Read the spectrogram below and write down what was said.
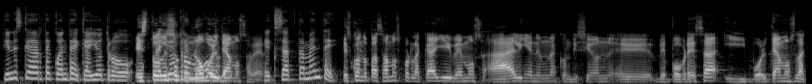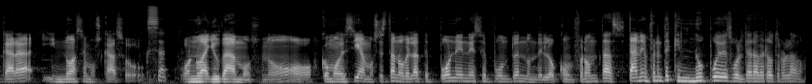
Tienes que darte cuenta de que hay otro. Es todo hay eso otro que no volteamos a ver. Exactamente. Es cuando pasamos por la calle y vemos a alguien en una condición eh, de pobreza y volteamos la cara y no hacemos caso. Exacto. O no ayudamos, ¿no? O como decíamos, esta novela te pone en ese punto en donde lo confrontas tan enfrente que no puedes voltear a ver otro lado.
